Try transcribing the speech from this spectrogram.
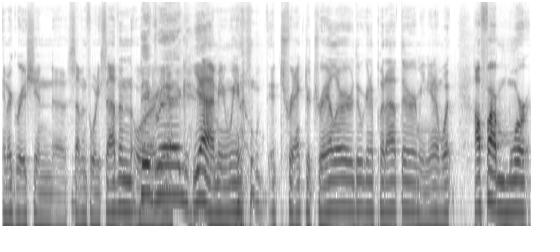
immigration uh, 747 or big rig? You know, yeah, I mean we a tractor trailer that we're going to put out there. I mean you know what? How far more?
